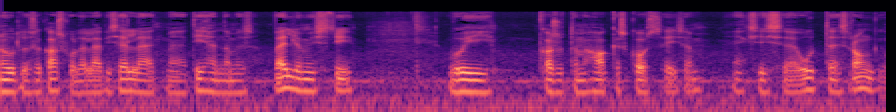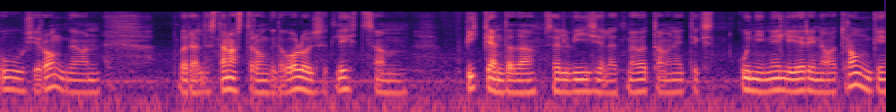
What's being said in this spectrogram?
nõudluse kasvule läbi selle, et me tihendame väljumisi, või kasutame haakeskoosseise, ehk siis äh, uutes rong, uusi ronge on võrreldes tänaste rongidega oluliselt lihtsam pikendada sel viisil, et me võtame näiteks kuni neli erinevat rongi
